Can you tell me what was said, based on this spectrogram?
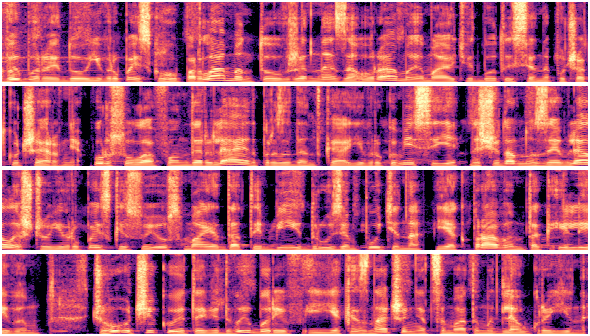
Вибори до європейського парламенту вже не за горами мають відбутися на початку червня. Урсула фон дер Ляєн, президентка Єврокомісії, нещодавно заявляла, що Європейський союз має дати бій друзям Путіна як правим, так і лівим. Чого очікуєте від виборів і яке значення це матиме для України?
